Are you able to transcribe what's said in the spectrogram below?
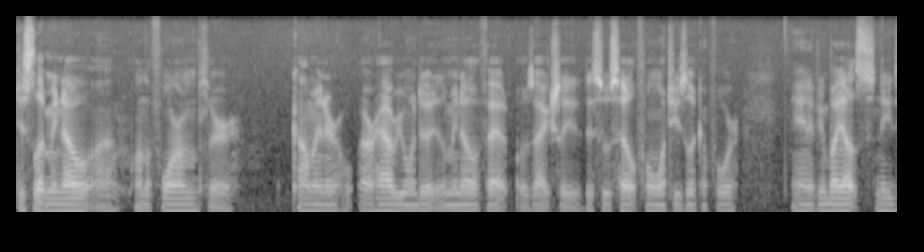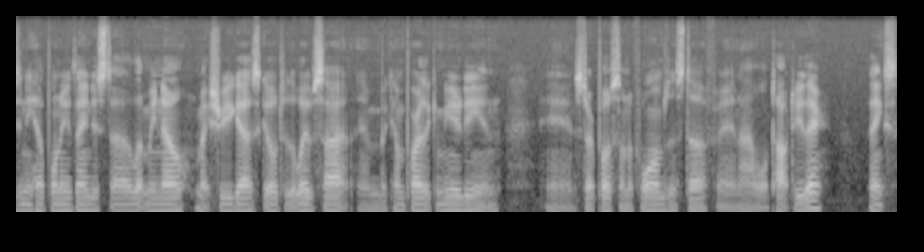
just let me know uh, on the forums or comment or, or however you want to do it. Let me know if that was actually this was helpful and what you was looking for and if anybody else needs any help on anything just uh, let me know make sure you guys go to the website and become part of the community and and start posting on the forums and stuff, and I will talk to you there. Thanks.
